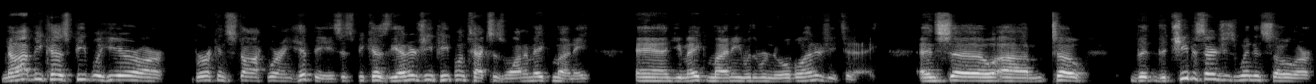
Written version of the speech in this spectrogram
not because people here are Birkenstock wearing hippies. It's because the energy people in Texas want to make money, and you make money with renewable energy today. And so, um, so the, the cheapest energy is wind and solar.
